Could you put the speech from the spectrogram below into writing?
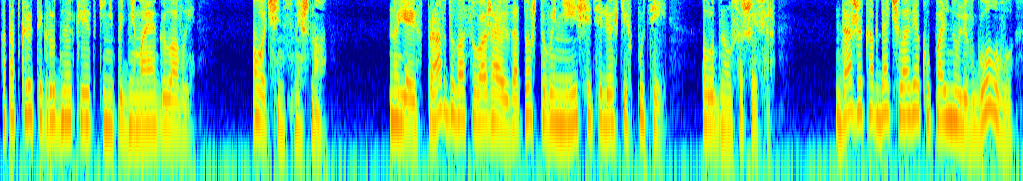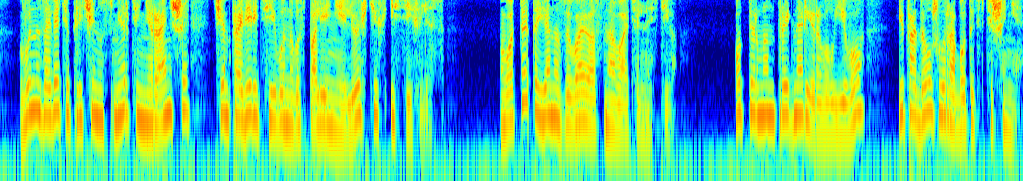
от открытой грудной клетки, не поднимая головы. «Очень смешно. Но я и вправду вас уважаю за то, что вы не ищете легких путей», — улыбнулся Шефер. «Даже когда человеку пальнули в голову, вы назовете причину смерти не раньше, чем проверите его на воспаление легких и сифилис. Вот это я называю основательностью». Опперман проигнорировал его и продолжил работать в тишине.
